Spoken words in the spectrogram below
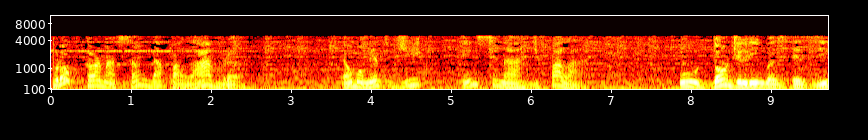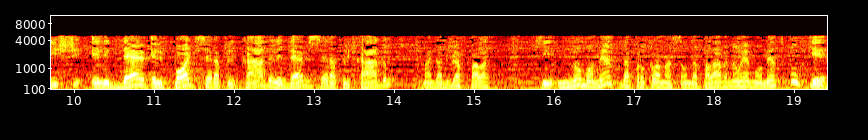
proclamação da palavra é o momento de ensinar, de falar. o dom de línguas existe, ele, deve, ele pode ser aplicado, ele deve ser aplicado, mas a Bíblia fala que no momento da proclamação da palavra não é momento, por quê?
